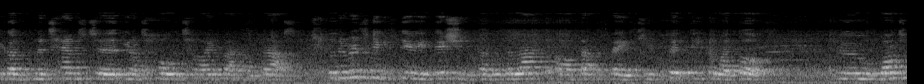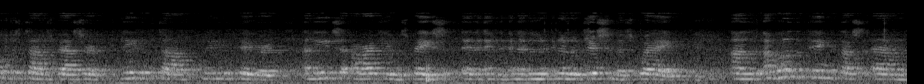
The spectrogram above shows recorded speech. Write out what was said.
because it's an attempt to, you know, to hold the tide back on that. But there is a really serious issue because there's a lack of that space to equip people like us who want to understand better, need the staff, need the figures, and need to argue and debate in, in, in, a, in a legitimate way. And, and one of the things that, um,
